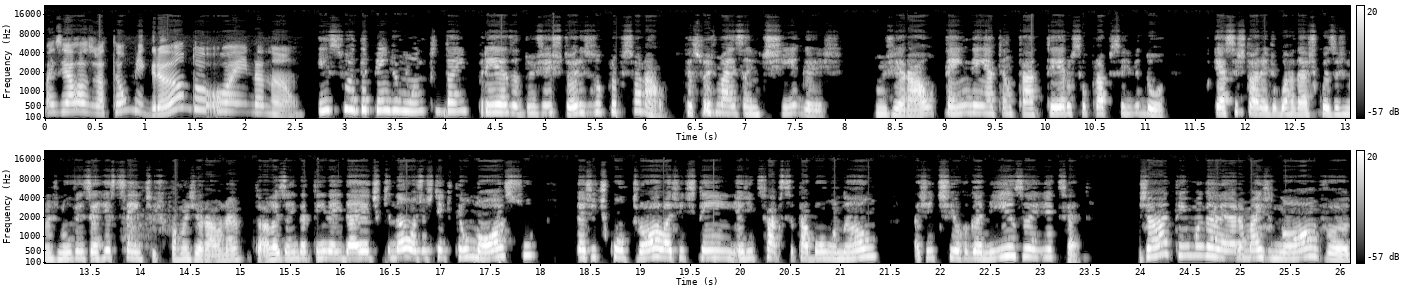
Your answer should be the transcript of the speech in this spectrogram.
Mas e elas já estão migrando ou ainda não? Isso depende muito da empresa, dos gestores e do profissional. Pessoas mais antigas, no geral, tendem a tentar ter o seu próprio servidor. Porque essa história de guardar as coisas nas nuvens é recente, de forma geral, né? Então elas ainda têm a ideia de que não, a gente tem que ter o nosso, a gente controla, a gente tem, a gente sabe se está bom ou não, a gente organiza e etc. Já tem uma galera mais nova,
